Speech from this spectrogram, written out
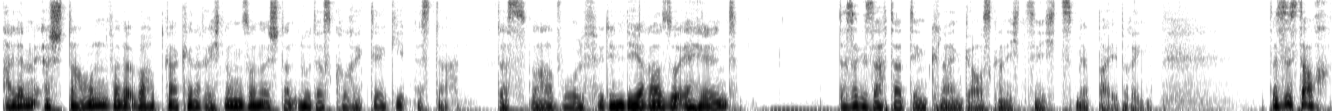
allem Erstaunen war da überhaupt gar keine Rechnung, sondern es stand nur das korrekte Ergebnis da. Das war wohl für den Lehrer so erhellend, dass er gesagt hat, dem kleinen Gauss kann ich nichts mehr beibringen. Das ist auch,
